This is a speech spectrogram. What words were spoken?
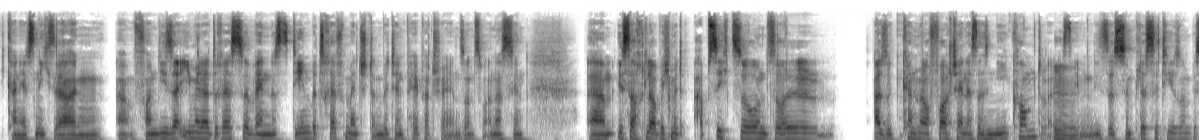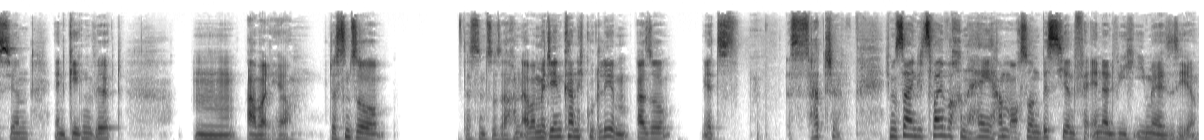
Ich kann jetzt nicht sagen, äh, von dieser E-Mail-Adresse, wenn es den Betreff matcht, dann mit den Paper Trail und sonst woanders hin. Ähm, ist auch, glaube ich, mit Absicht so und soll also kann mir auch vorstellen, dass das nie kommt, weil mhm. es eben diese Simplicity so ein bisschen entgegenwirkt. Mm, aber ja, das sind so, das sind so Sachen. Aber mit denen kann ich gut leben. Also jetzt, es hat, ich muss sagen, die zwei Wochen Hey haben auch so ein bisschen verändert, wie ich E-Mail sehe.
